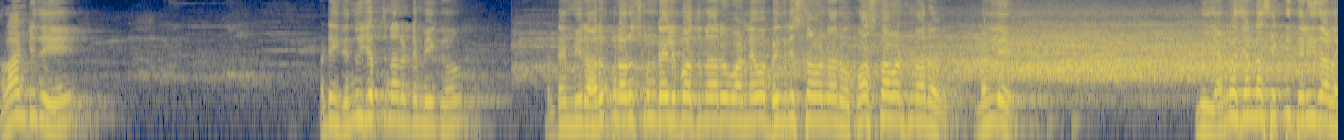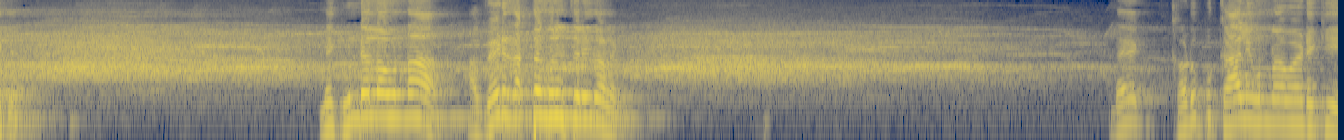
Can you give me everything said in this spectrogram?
అలాంటిది అంటే ఇది ఎందుకు చెప్తున్నానంటే మీకు? అంటే మీరు అరుపులు అరుచుకుంటూ వెళ్ళిపోతున్నారు వాళ్ళేమో బెదిరిస్తామన్నారు కోస్తామంటున్నారు మళ్ళీ. మీ ఎర్ర జెండా శక్తి తెలియదు వాళ్ళకి. మీ గుండెల్లో ఉన్న ఆ వేడి రక్తం గురించి తెలియదు వాళ్ళకి. అంటే కడుపు కాలి ఉన్నవాడికి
